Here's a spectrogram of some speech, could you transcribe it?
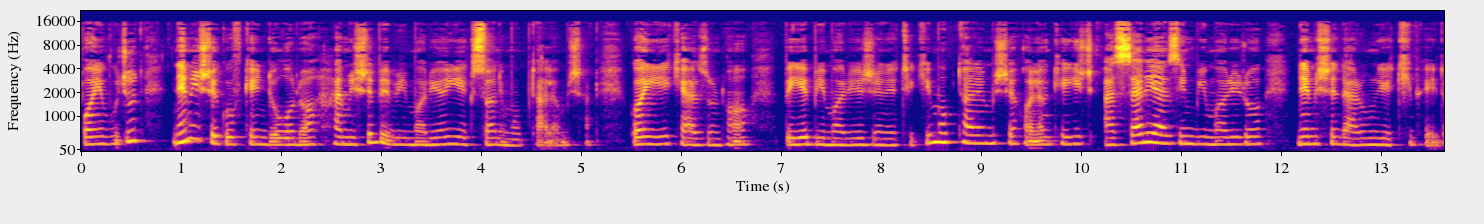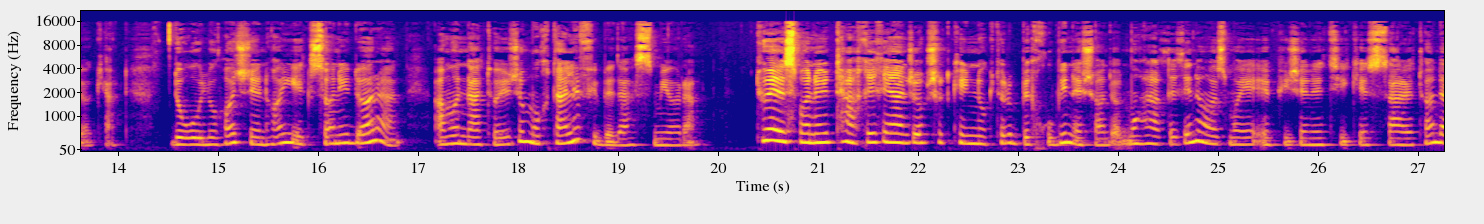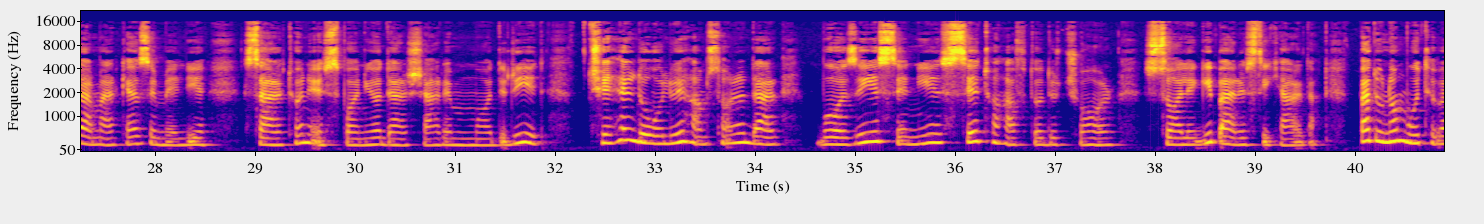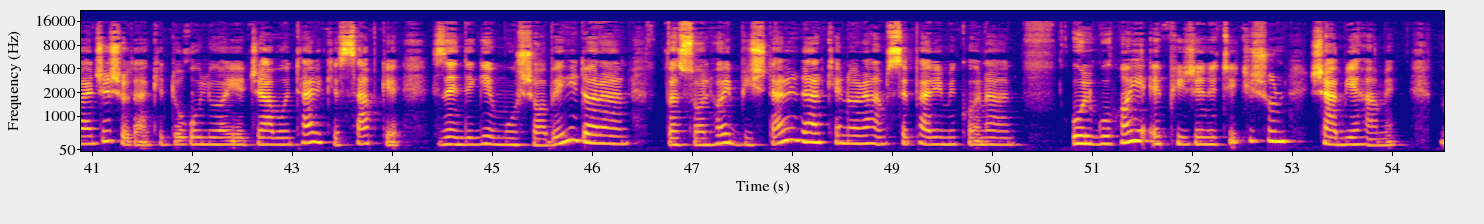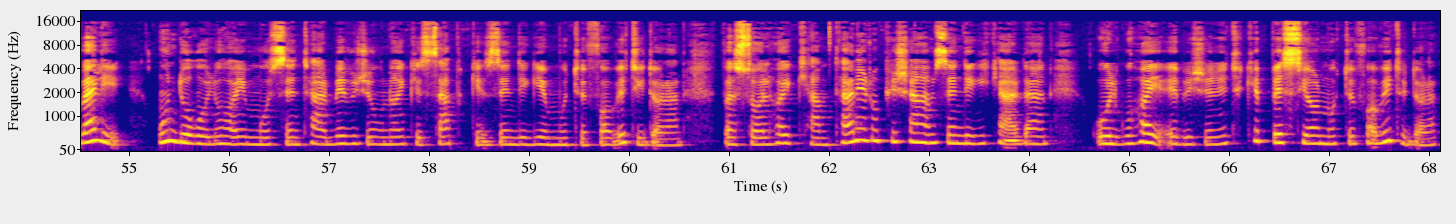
با این وجود نمیشه گفت که این دو همیشه به بیماری های یکسانی مبتلا میشن. گاهی یکی از اونها به یه بیماری ژنتیکی مبتلا میشه. حالا که هیچ اثری از این بیماری رو نمیشه در اون یکی پیدا کرد. دو ژن های یکسانی دارن اما نتایج مختلفی به دست میارن. توی اسپانیا تحقیقی انجام شد که این نکته رو به خوبی نشان داد. محققین آزمای اپیژنتیک سرطان در مرکز ملی سرطان اسپانیا در شهر مادرید چهل دوقلوی همسان در بازی سنی 3 تا 74 سالگی بررسی کردند. بعد اونا متوجه شدن که دو قلوهای جوانتری که سبک زندگی مشابهی دارن و سالهای بیشتری در کنار هم سپری می‌کنن الگوهای اپیژنتیکشون شبیه همه ولی اون دو قلوهای مسنتر به ویژه اونایی که سبک زندگی متفاوتی دارن و سالهای کمتری رو پیش هم زندگی کردن الگوهای اپیژنتیک بسیار متفاوتی دارن.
